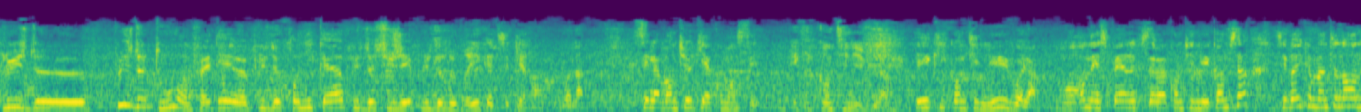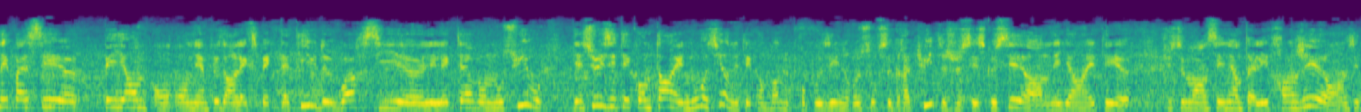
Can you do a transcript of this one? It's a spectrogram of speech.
plus de, plus de tout en fait, et euh, plus de chroniqueurs, plus de sujets, plus de rubriques, etc. Voilà c'est l'aventure qui a commencé. Et qui continue bien. Et qui continue, voilà. On espère que ça va continuer comme ça. C'est vrai que maintenant on est passé euh, payant, on, est un peu dans l'expectative de voir si euh, les lecteurs vont nous suivre. Bien sûr, ils étaient contents et nous aussi, on était contents de proposer une ressource gratuite. Je sais ce que c'est en ayant été euh, justement enseignante à l'étranger. C'est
